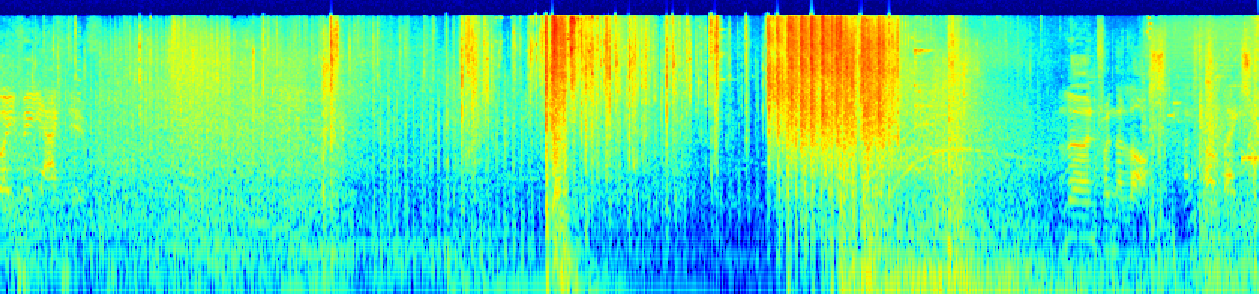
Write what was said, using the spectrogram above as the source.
UAV active. Learn from the loss and come back strong.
